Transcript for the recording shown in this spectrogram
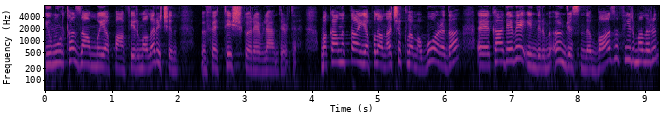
yumurta zammı yapan firmalar için müfettiş görevlendirdi. Bakanlıktan yapılan açıklama bu arada e, KDV indirimi öncesinde bazı firmaların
